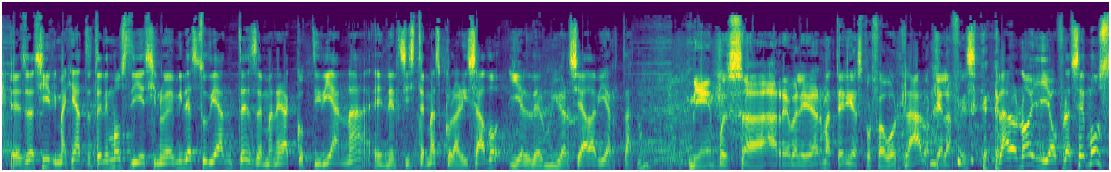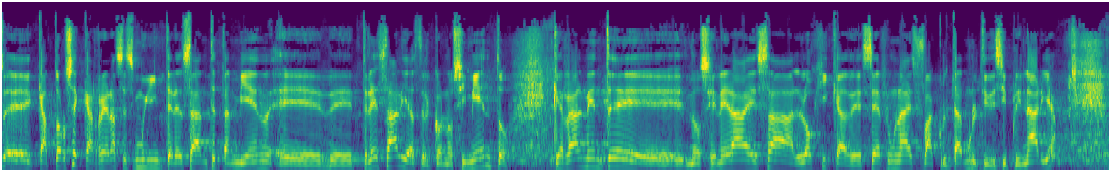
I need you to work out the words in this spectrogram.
Es decir, imagínate, tenemos 19.000 estudiantes de manera cotidiana en el sistema escolarizado y el de universidad abierta. ¿no? Bien, pues a, a revalidar materias, por favor. Claro. Aquí a la FES. Claro, ¿no? Y ofrecemos eh, 14 carreras, es muy interesante también, eh, de tres áreas del conocimiento, que realmente eh, nos genera esa lógica de ser una facultad multidisciplinaria.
